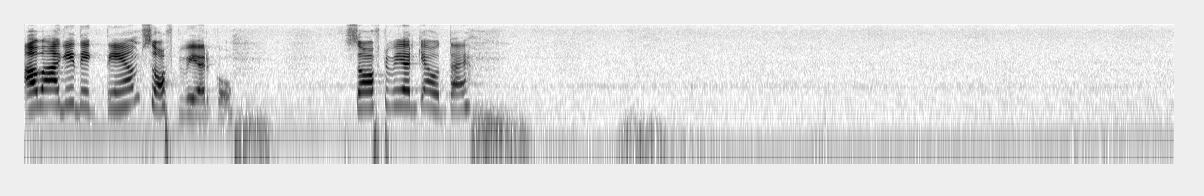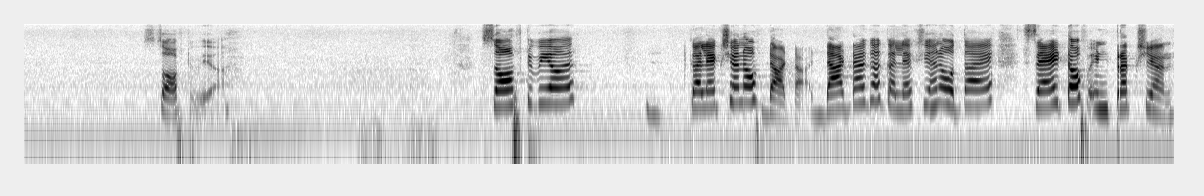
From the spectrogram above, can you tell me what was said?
अब आगे देखते हैं हम सॉफ्टवेयर को। सॉफ्टवेयर क्या होता है? Software software collection of data data का कलेक्शन होता है सेट ऑफ़ इंस्ट्रक्शन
